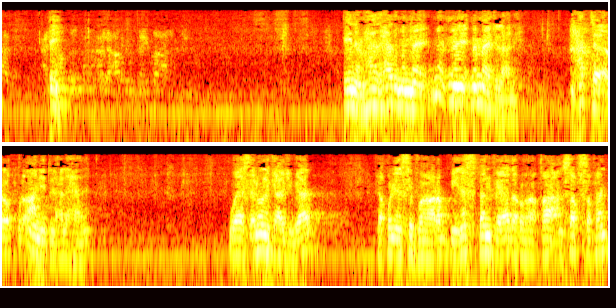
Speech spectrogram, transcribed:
هذا. إيه؟ على أرض بيضاء. اي نعم هذا هذا مما مما يدل عليه. حتى القرآن يدل على هذا. ويسألونك على الجبال فقل ينسفها ربي نسفا فيذرها قاعا صفصفا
